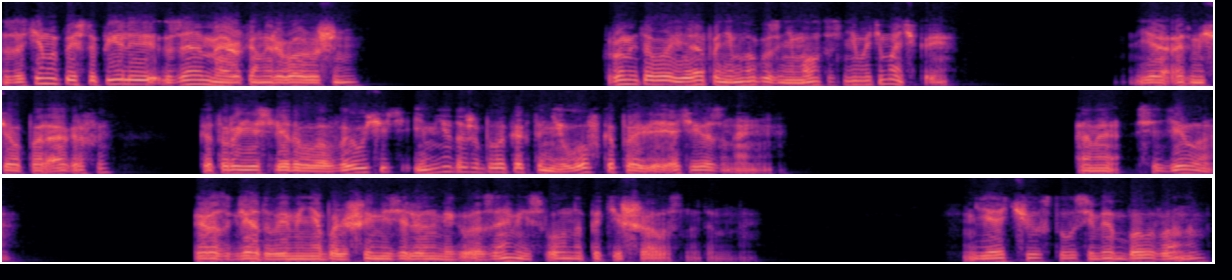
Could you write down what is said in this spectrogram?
Затем мы приступили к The American Revolution. Кроме того, я понемногу занимался с ней математикой. Я отмечал параграфы, которые ей следовало выучить, и мне даже было как-то неловко проверять ее знания. Она сидела, разглядывая меня большими зелеными глазами и словно потешалась надо мной. Я чувствовал себя болваном.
